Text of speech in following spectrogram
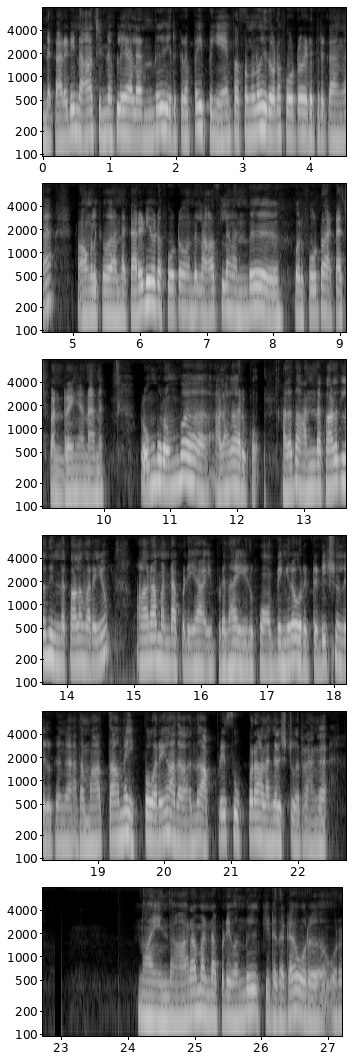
இந்த கரடி நான் சின்ன பிள்ளையாலேருந்து இருக்கிறப்ப இப்போ என் பசங்களும் இதோட ஃபோட்டோ எடுத்திருக்காங்க. அவங்களுக்கு அந்த கரடியோட ஃபோட்டோ வந்து லாஸ்ட்டில் வந்து ஒரு ஃபோட்டோ அட்டாச் பண்ணுறேங்க நான். ரொம்ப ரொம்ப அழகாக இருக்கும். அதாவது அந்த காலத்துலேருந்து இந்த காலம் வரையும் ஆறாம் மண்டாப்படியா இப்படி தான் இருக்கும் அப்படிங்கிற ஒரு ட்ரெடிஷ்னல் இருக்குங்க. அதை மாற்றாமல் இப்போ வரையும் அதை வந்து அப்படியே சூப்பராக அலங்கரிச்சிட்டு வர்றாங்க. நான் இந்த ஆறாம் மண்டாப்படி வந்து கிட்டத்தட்ட ஒரு ஒரு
